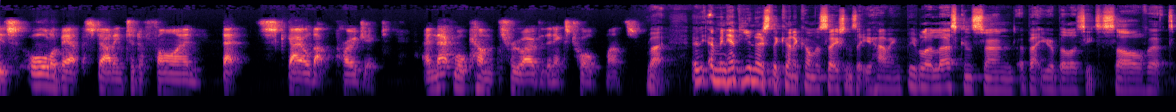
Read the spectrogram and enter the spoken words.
is all about starting to define that scaled up project. And that will come through over the next 12 months. Right. I mean, have you noticed the kind of conversations that you're having? People are less concerned about your ability to solve it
